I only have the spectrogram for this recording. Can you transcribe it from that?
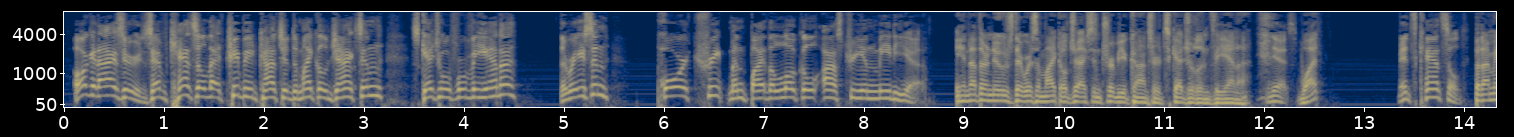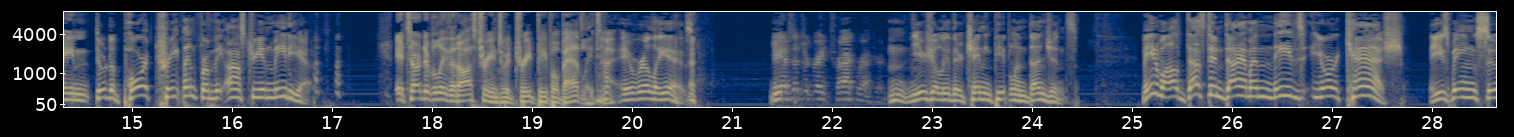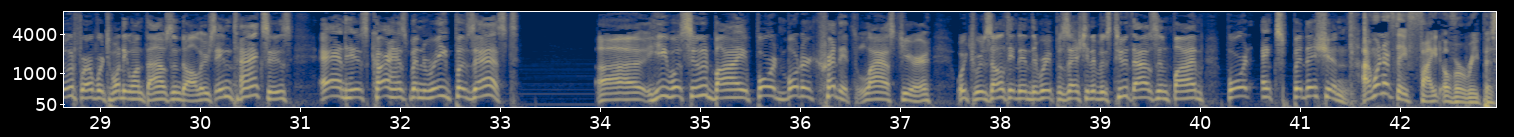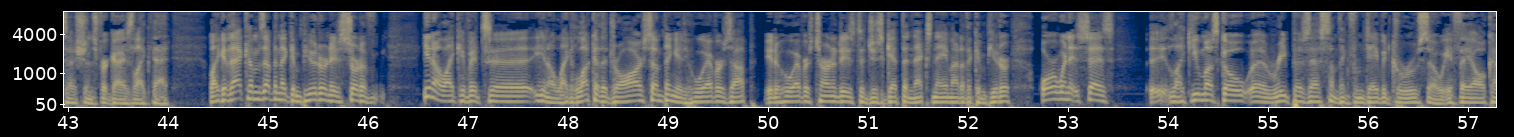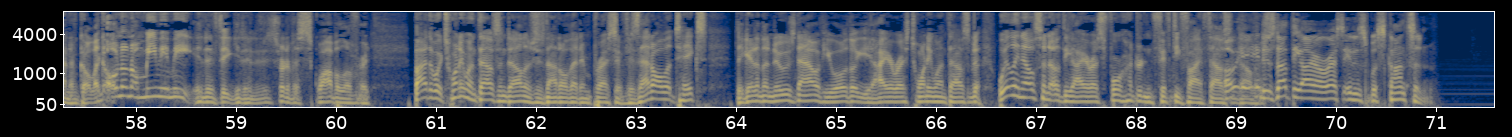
Organizers have canceled that tribute concert to Michael Jackson scheduled for Vienna. The reason? Poor treatment by the local Austrian media. In other news, there was a Michael Jackson tribute concert scheduled in Vienna. Yes. What? It's canceled But I mean, due to poor treatment from the Austrian media. it's hard to believe that Austrians would treat people badly, too. It really is. They have such a great track record. Mm, Usually they're chaining people in dungeons. Meanwhile, Dustin Diamond needs your cash. He's being sued for over $21,000 in taxes, and his car has been repossessed. Uh, he was sued by Ford Motor Credit last year, which resulted in the repossession of his 2005 Ford Expedition. I wonder if they fight over repossessions for guys like that. Like if that comes up in the computer and it's sort of, you know, like if it's uh, you know, like luck of the draw or something, and whoever's up, you know, whoever's turn it is to just get the next name out of the computer, or when it says. uh, Like you must go uh, repossess something from David Caruso. If they all kind of go like, oh no no me me me, and if they, you know, there's sort of a squabble over it. By the way, twenty one thousand dollars is not all that impressive. Is that all it takes to get in the news now? If you owe the IRS twenty one thousand, Willie Nelson owed the IRS four hundred and fifty five Oh, thousand it dollars. it is not the IRS, it is Wisconsin.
